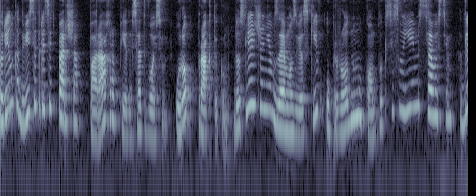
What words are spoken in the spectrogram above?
Сторінка 231, параграф 58. Урок практикум. Дослідження взаємозв'язків у природному комплексі своєї місцевості. Для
